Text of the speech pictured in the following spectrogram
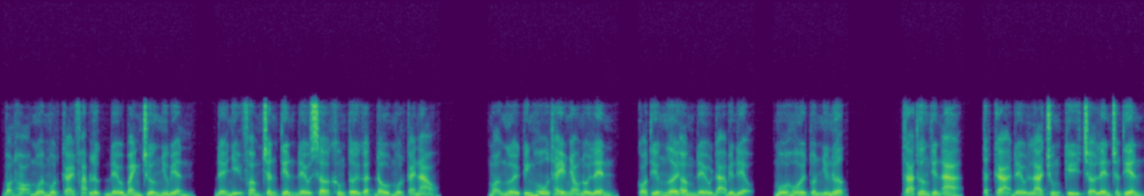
Bọn họ mỗi một cái pháp lực đều bành trướng như biển, để nhị phẩm chân tiên đều sờ không tới gật đầu một cái não. Mọi người kinh hô thay nhau nổi lên, có tiếng người âm đều đã biến điệu, mồ hôi tuân như nước. Ta thương thiên a, tất cả đều là trung kỳ trở lên chân tiên.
